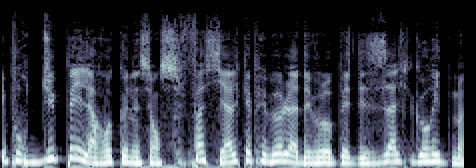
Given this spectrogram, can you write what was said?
et pour duper la reconnaissance faciale, Capable a développé des algorithmes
